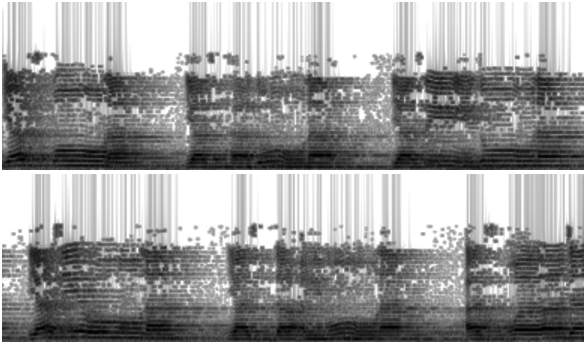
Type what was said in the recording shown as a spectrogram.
يزقون يزهدون يزيدون يزرون يزدحمون أزواجا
